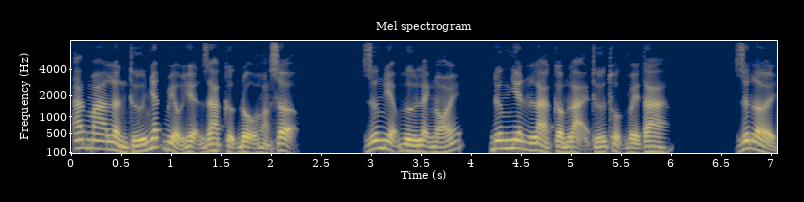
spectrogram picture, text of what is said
Ác ma lần thứ nhất biểu hiện ra cực độ hoảng sợ. Dương Niệm hư lạnh nói, đương nhiên là cầm lại thứ thuộc về ta. Dứt lời.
